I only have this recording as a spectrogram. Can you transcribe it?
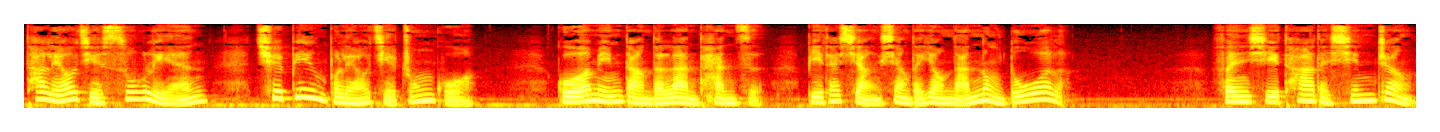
他了解苏联，却并不了解中国。国民党的烂摊子比他想象的要难弄多了。分析他的新政，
